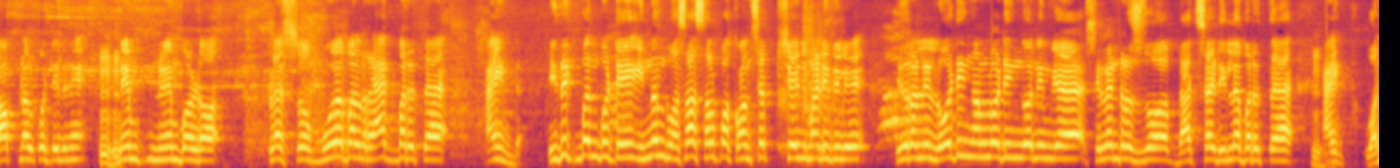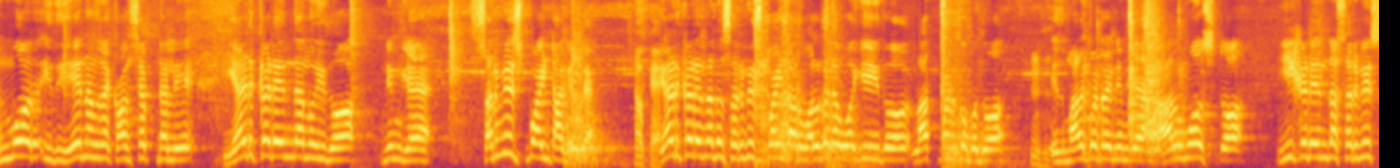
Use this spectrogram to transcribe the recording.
ಟಾಪ್ನಲ್ಲಿ ಕೊಟ್ಟಿದ್ದೀನಿ. Name name board plus movable rack ಬರುತ್ತೆ. ಆ್ಯಂಡ್ ಇದಕ್ಕೆ ಬಂದ್ಬಿಟ್ಟು ಇನ್ನೊಂದು ಹೊಸ ಸ್ವಲ್ಪ ಕಾನ್ಸೆಪ್ಟ್ ಚೇಂಜ್ ಮಾಡಿದ್ದೀವಿ ಇದರಲ್ಲಿ ಲೋಡಿಂಗ್ ಅನ್ಲೋಡಿಂಗು ನಿಮಗೆ ಸಿಲಿಂಡರ್ಸ್ದು ಬ್ಯಾಕ್ ಸೈಡ್ ಇಲ್ಲೇ ಬರುತ್ತೆ. ಆ್ಯಂಡ್ ಒನ್ ಮೋರ್ ಇದು ಏನಂದರೆ ಕಾನ್ಸೆಪ್ಟ್ನಲ್ಲಿ ಎರಡು ಕಡೆಯಿಂದನೂ ಇದು ನಿಮಗೆ ಸರ್ವಿಸ್ ಪಾಯಿಂಟ್ ಆಗುತ್ತೆ. ಎರಡು ಕಡೆಯಿಂದನೂ ಸರ್ವಿಸ್ ಪಾಯಿಂಟ್ ಅವ್ರು ಒಳಗಡೆ ಹೋಗಿ ಇದು ಲಾಕ್ ಮಾಡ್ಕೋಬೋದು. ಇದು ಮಾಡ್ಕೊಂಡ್ರೆ ನಿಮಗೆ ಆಲ್ಮೋಸ್ಟ್ ಈ ಕಡೆಯಿಂದ ಸರ್ವಿಸ್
